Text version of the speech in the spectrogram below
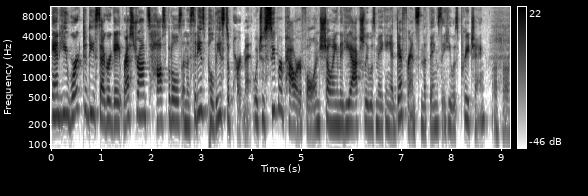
And he worked to desegregate restaurants, hospitals, and the city's police department, which is super powerful in showing that he actually was making a difference in the things that he was preaching. Uh-huh.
